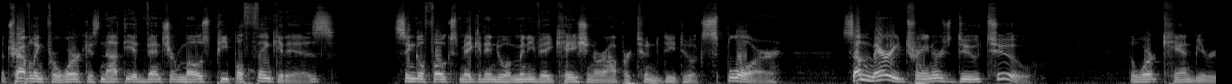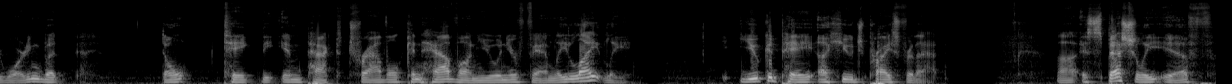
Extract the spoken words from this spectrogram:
Now, traveling for work is not the adventure most people think it is. Single folks make it into a mini vacation or opportunity to explore. Some married trainers do too. The work can be rewarding, but don't take the impact travel can have on you and your family lightly. You could pay a huge price for that, uh, especially if,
